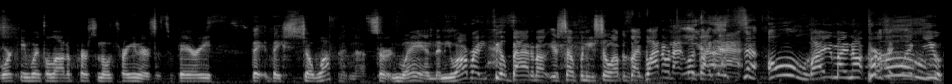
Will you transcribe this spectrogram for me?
working with a lot of personal trainers, it's very they, they show up in a certain way and then you already feel bad about yourself when you show up. It's like, why don't I look like that? Oh. Why am I not perfect Oh. like you?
